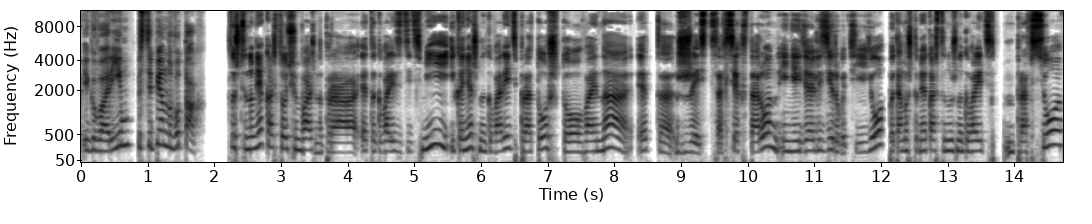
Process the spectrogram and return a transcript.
и говорим. Постепенно вот так Слушайте, ну мне кажется, очень важно про это говорить с детьми и, конечно, говорить про то, что война – это жесть со всех сторон и не идеализировать ее, потому что, мне кажется, нужно говорить про все,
